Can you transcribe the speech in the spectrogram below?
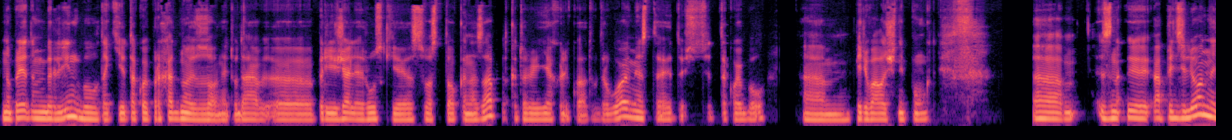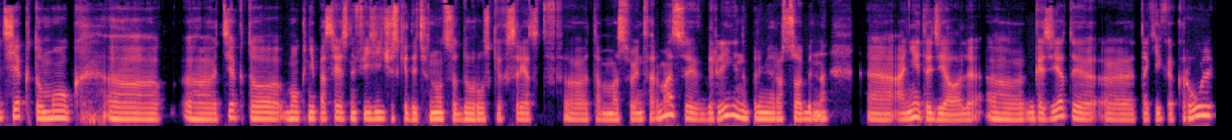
Но при этом Берлин был таки, такой проходной зоной. Туда э, приезжали русские с востока на запад, которые ехали куда-то в другое место. То есть это такой был э, перевалочный пункт. Эм, э, определенно те, кто мог, э, те, кто мог непосредственно физически дотянуться до русских средств там, массовой информации, в Берлине, например, особенно, они это делали. Газеты, такие как «Руль»,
